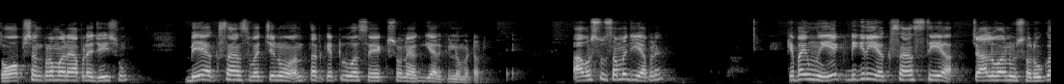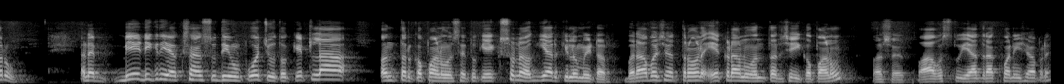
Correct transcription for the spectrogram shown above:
તો ઓપ્શન પ્રમાણે આપણે જઈશું. બે અક્ષાંશ વચ્ચેનું અંતર કેટલું હશે? એકસો અગિયાર કિલોમીટર. આ વસ્તુ સમજીએ આપણે? કે ભાઈ હું એક ડિગ્રી અક્ષાંશથી ચાલવાનું શરૂ કરું અને બે ડિગ્રી અક્ષાંશ સુધી હું પહોંચું તો કેટલા અંતર કપાણું હશે? તો કે એકસો ને અગિયાર કિલોમીટર. બરાબર છે? ત્રણ એકડાનું અંતર છે એ કપાણું હશે. તો આ વસ્તુ યાદ રાખવાની છે આપણે.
